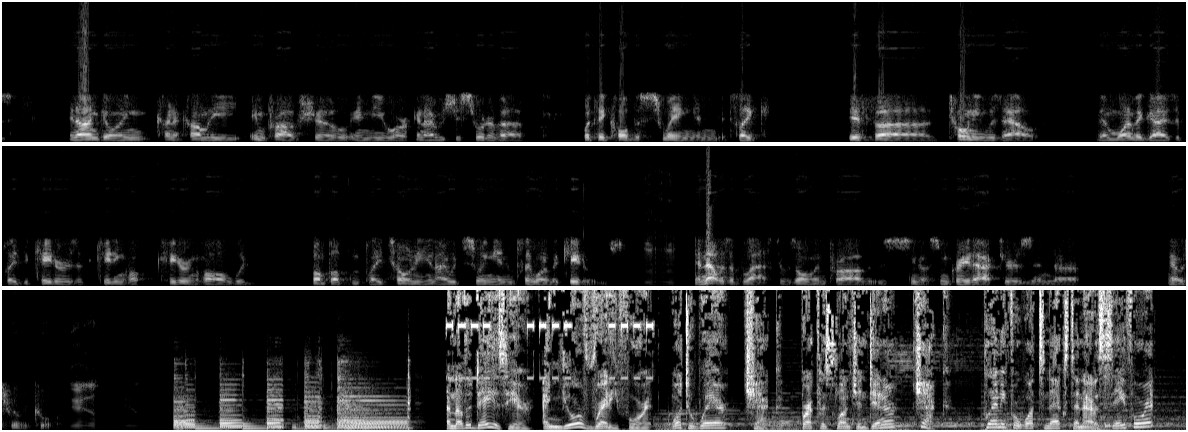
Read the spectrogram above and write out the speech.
an ongoing kind of comedy improv show in New York, and I was just sort of a what they called the swing, and it's like if uh, Tony was out, then one of the guys that played the caterers at the catering hall, catering hall would bump up and play Tony, and I would swing in and play one of the caterers. Mm-hmm. And that was a blast. It was all improv. It was you know some great actors, and uh, that was really cool. Yeah, yeah. Another day is here, and you're ready for it. What to wear? Check. Breakfast, lunch, and dinner? Check. Planning for what's next and how to save for it?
